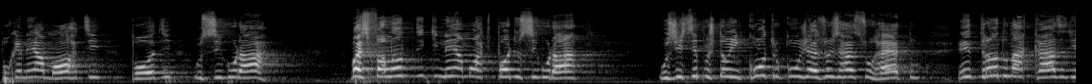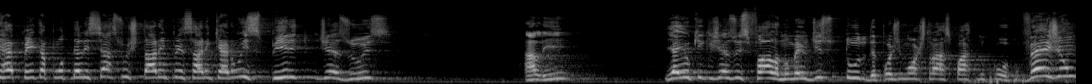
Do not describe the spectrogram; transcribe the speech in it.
porque nem a morte pôde o segurar. Mas falando de que nem a morte pode o segurar, os discípulos estão em encontro com Jesus ressurreto, entrando na casa de repente, a ponto deles se assustarem, pensarem que era um espírito de Jesus ali. E aí o que, que Jesus fala no meio disso tudo, depois de mostrar as partes do corpo? Vejam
